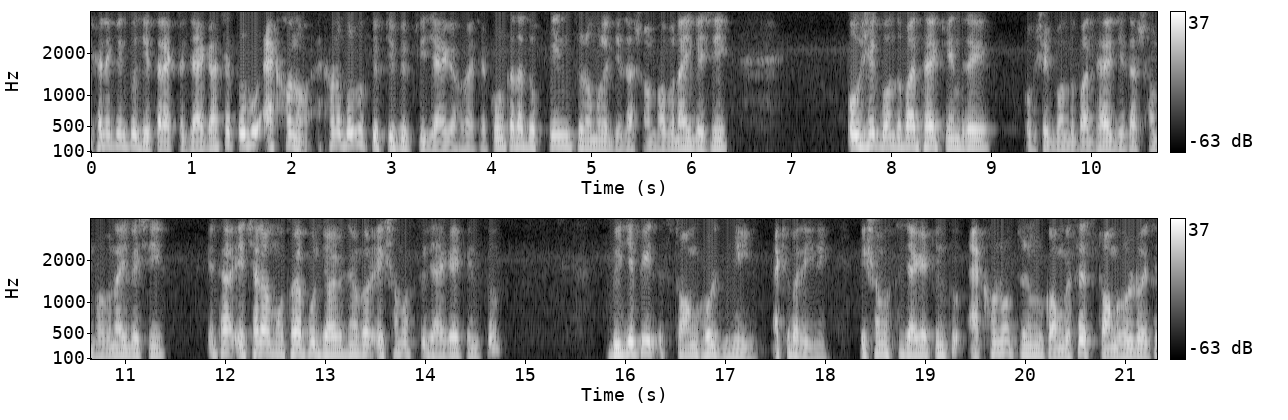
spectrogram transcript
এখানে কিন্তু জেতার একটা জায়গা আছে, তবু এখনও এখনও বলব ফিফটি ফিফটি জায়গা হয়েছে কলকাতা দক্ষিণ তৃণমূলের জেতার সম্ভাবনাই বেশি। অভিষেক বন্দ্যোপাধ্যায়ের কেন্দ্রে অভিষেক বন্দ্যোপাধ্যায়ের জেতার সম্ভাবনাই বেশি। এটা, এছাড়াও মথুরাপুর, জয়নগর, এই সমস্ত জায়গায় কিন্তু বিজেপির স্ট্রং হোল্ড নেই, একেবারেই নেই। এই সমস্ত জায়গায় কিন্তু এখনও তৃণমূল কংগ্রেসের স্ট্রং হোল্ড রয়েছে।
